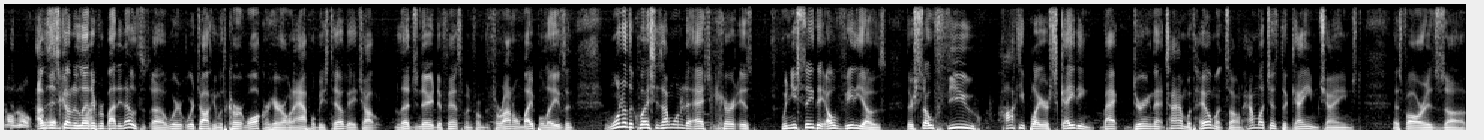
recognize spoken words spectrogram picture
No, no. I was go just going to let everybody know uh, we're we're talking with Kurt Walker here on Applebee's tailgate shop, legendary defenseman from the Toronto Maple Leafs. And one of the questions I wanted to ask you, Kurt, is when you see the old videos, there's so few hockey players skating back during that time with helmets on. How much has the game changed as far as uh,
